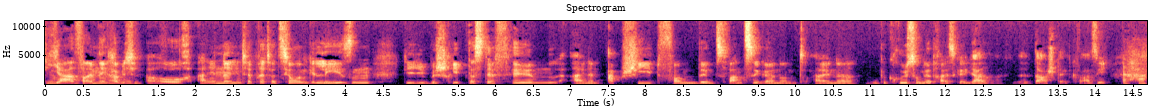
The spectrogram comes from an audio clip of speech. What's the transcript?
Ja, vor allen Dingen habe ich auch eine Interpretation gelesen, die beschrieb, dass der Film einen Abschied von den 20ern und eine Begrüßung der 30er Jahre äh, darstellt quasi. Aha.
